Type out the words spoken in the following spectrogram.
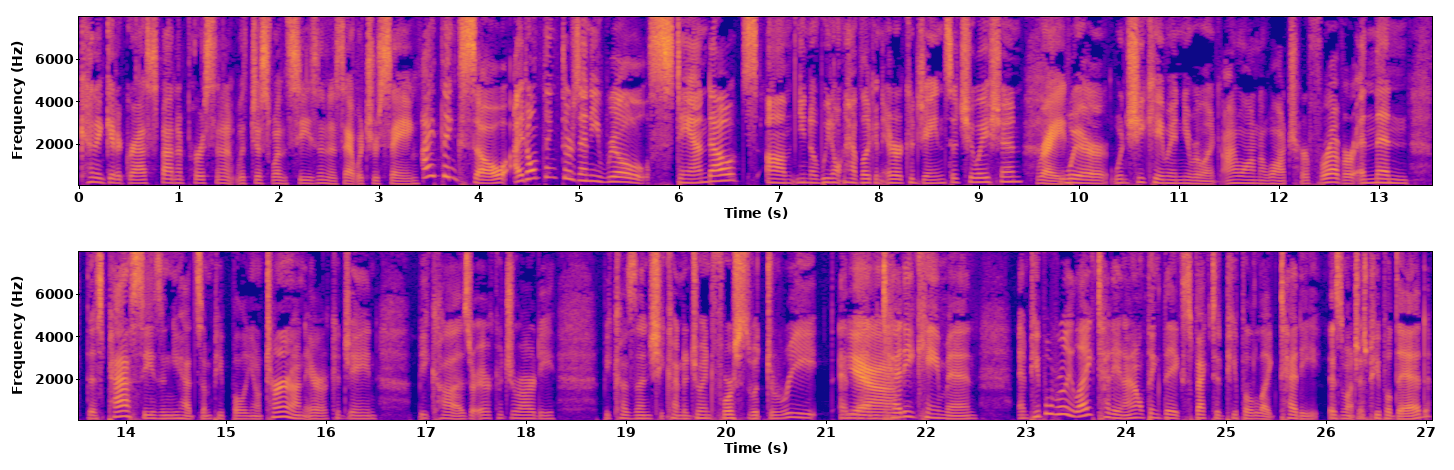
kind of get a grasp on a person with just one season? Is that what you're saying? I think so. I don't think there's any real standouts. Um, you know, we don't have like an Erika Jayne situation, Right. Where when she came in, you were like, I want to watch her forever. And then this past season, you had some people, you know, turn on Erika Jayne because, or Erika Girardi, because then she kind of joined forces with Dorit, and Yeah. then Teddi came in, and people really liked Teddi, and I don't think they expected people to like Teddi as much as people did.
